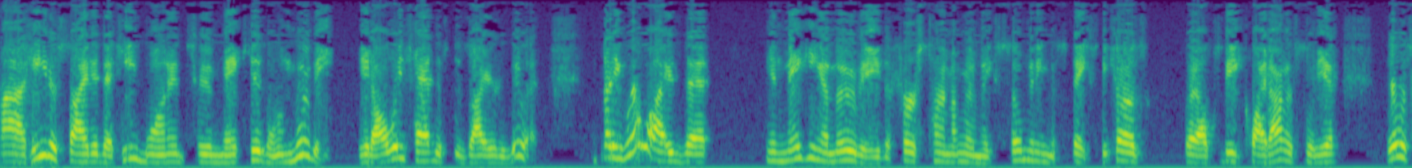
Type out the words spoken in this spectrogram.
uh, he decided that he wanted to make his own movie. He'd always had this desire to do it. But he realized that in making a movie the first time I'm going to make so many mistakes because, well, to be quite honest with you, there was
